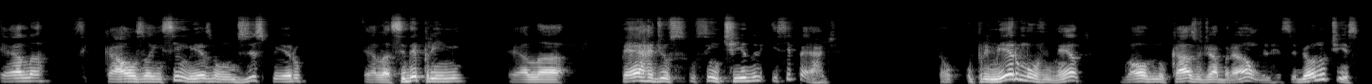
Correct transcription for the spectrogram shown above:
ela se causa em si mesma um desespero, ela se deprime, ela perde o, o sentido e se perde. Então, o primeiro movimento, igual no caso de Abraão, ele recebeu a notícia:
